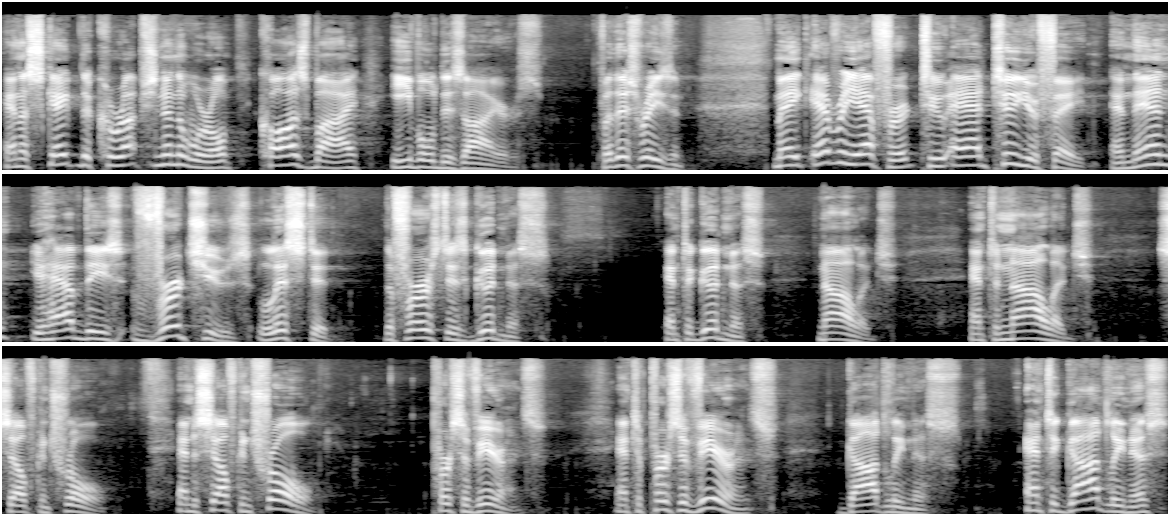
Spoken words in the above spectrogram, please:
and escape the corruption in the world caused by evil desires. For this reason, make every effort to add to your faith. And then you have these virtues listed. The first is goodness, and to goodness, knowledge, and to knowledge, self control, and to self control, perseverance, and to perseverance, godliness, and to godliness,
